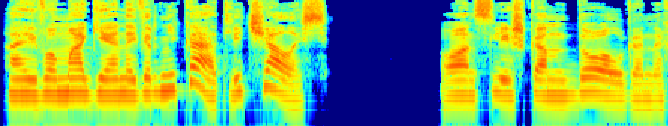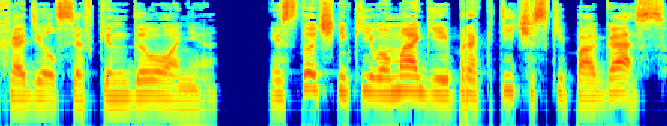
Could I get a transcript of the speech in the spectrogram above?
а его магия наверняка отличалась. Он слишком долго находился в Киндеоне. Источник его магии практически погас.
